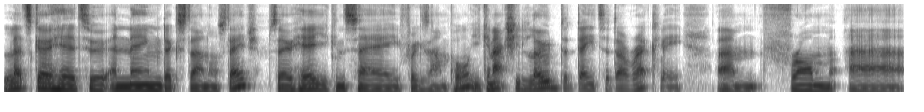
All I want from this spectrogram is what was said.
Let's go here to a named external stage. So here you can say, for example, you can actually load the data directly um, from, uh,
